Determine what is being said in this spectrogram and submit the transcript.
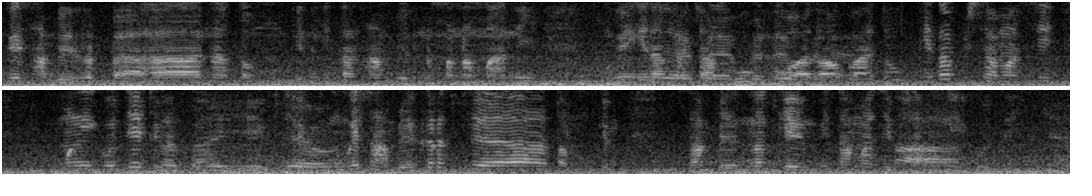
mungkin sambil rebahan atau mungkin kita sambil menemani mungkin kita Iya, baca buku atau apa itu kita bisa masih mengikutinya dengan baik. Iya. mungkin sambil kerja atau mungkin sambil ngegame kita masih bisa Ah. mengikutinya.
